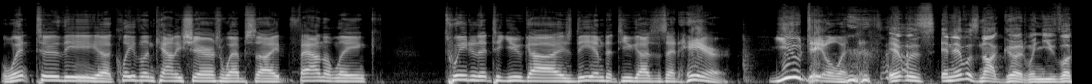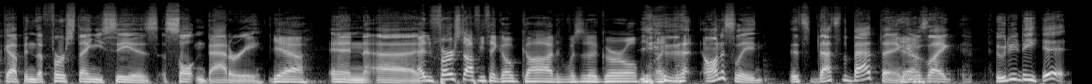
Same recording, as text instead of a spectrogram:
went to the uh, Cleveland County Sheriff's website, found the link, tweeted it to you guys, DM'd it to you guys, and said, "Here, you deal with it." it was, and it was not good when you look up and the first thing you see is assault and battery, yeah. and uh, And first off, you think, "Oh God, was it a girl?" Yeah, Like, that, honestly, it's that's the bad thing. Yeah. It was like, who did he hit?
